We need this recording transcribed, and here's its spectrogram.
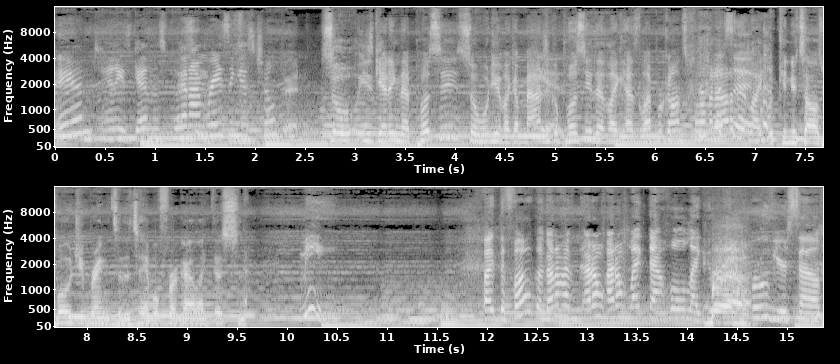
And And he's getting this pussy. and I'm raising his children. So he's getting that pussy? So what do you have like a magical pussy that like has leprechauns coming out of it? Like Can you tell us what would you bring to the table for a guy like this? me. Like the fuck, like I don't have, I don't, I don't like that whole like you have to prove yourself.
